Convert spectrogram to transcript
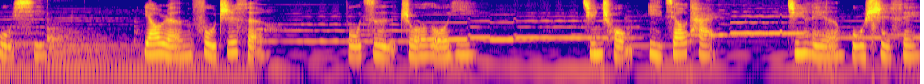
悟稀。邀人赋脂粉，不自着罗衣。君宠亦娇态，君怜无是非。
